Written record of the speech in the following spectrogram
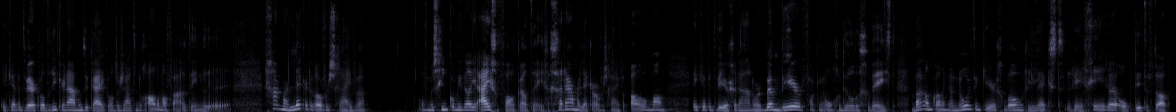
Ik heb het werk wel drie keer na moeten kijken, want er zaten nog allemaal fouten in. Ga maar lekker erover schrijven. Of misschien kom je wel je eigen valkuil tegen. Ga daar maar lekker over schrijven. Oh man, ik heb het weer gedaan hoor. Ik ben weer fucking ongeduldig geweest. Waarom kan ik nou nooit een keer gewoon relaxed reageren op dit of dat?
